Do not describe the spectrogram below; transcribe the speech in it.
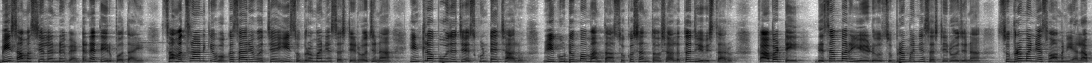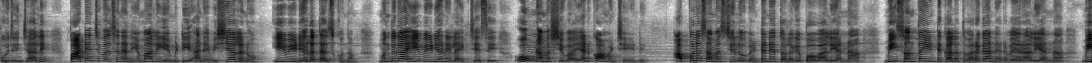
మీ సమస్యలన్నీ వెంటనే తీరిపోతాయి. సంవత్సరానికి ఒకసారి వచ్చే ఈ సుబ్రహ్మణ్య షష్ఠి రోజున ఇంట్లో పూజ చేసుకుంటే చాలు. మీ కుటుంబం అంతా సుఖ సంతోషాలతో జీవిస్తారు. కాబట్టి డిసెంబర్ ఏడు సుబ్రహ్మణ్య షష్ఠి రోజున సుబ్రహ్మణ్య స్వామిని ఎలా పూజించాలి? పాటించవలసిన నియమాలు ఏమిటి అనే విషయాలను ఈ వీడియోలో తెలుసుకుందాం. ముందుగా ఈ వీడియోని లైక్ చేసి ఓం నమ శివాయ అని కామెంట్ చేయండి. అప్పుల సమస్యలు వెంటనే తొలగిపోవాలి అన్నా మీ సొంత ఇంటి కల త్వరగా నెరవేరాలి అన్నా మీ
